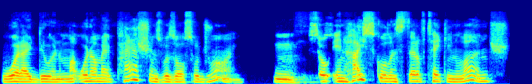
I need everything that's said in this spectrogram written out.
what I do? And my, one of my passions was also drawing. Mm. So in high school, instead of taking lunch,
